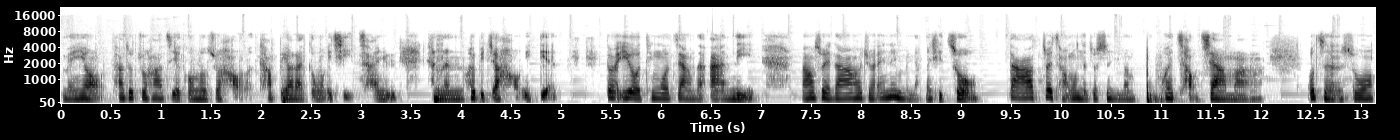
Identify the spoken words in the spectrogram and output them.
没有，他就做他自己的工作就好了，他不要来跟我一起参与，可能会比较好一点。对，也有听过这样的案例，然后所以大家会觉得，哎，那你们两个一起做，大家最常问的就是你们不会吵架吗？我只能说，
